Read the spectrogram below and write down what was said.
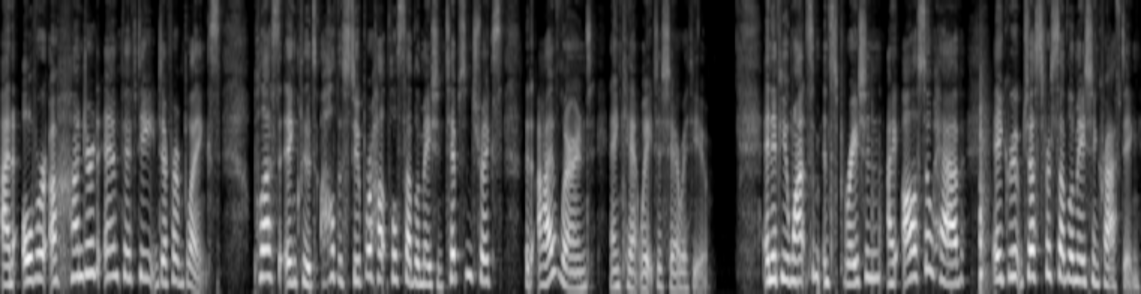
on over 150 different blanks. Plus, it includes all the super helpful sublimation tips and tricks that I've learned and can't wait to share with you. And if you want some inspiration, I also have a group just for sublimation crafting.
